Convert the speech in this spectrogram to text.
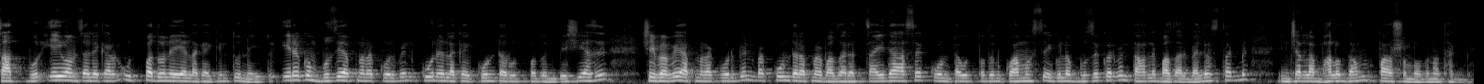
চাঁদপুর, এই অঞ্চলে কারণ উৎপাদন এই এলাকায় কিন্তু নেই। তো এরকম বুঝে আপনারা করবেন কোন এলাকায় কোনটার উৎপাদন বেশি আছে, সেভাবেই আপনারা করবেন বা কোনটার আপনার বাজারের চাহিদা আছে, কোনটা উৎপাদন কম হচ্ছে, এগুলো বুঝে করবেন, তাহলে বাজার ব্যালেন্স থাকবে। ইনশাল্লাহ ভালো দাম পাওয়ার সম্ভাবনা থাকবে।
